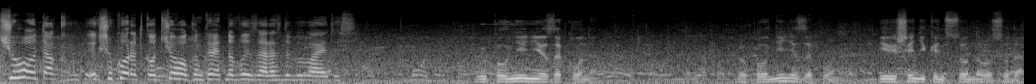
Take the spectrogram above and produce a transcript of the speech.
Чого так, якщо коротко, от чого конкретно ви зараз добиваєтесь? Выполнение закона. Выполнение закона и решение Конституционного суда.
